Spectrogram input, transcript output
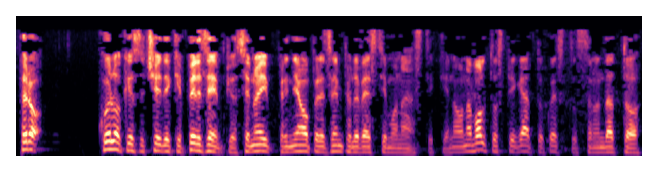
però quello che succede è che, per esempio, se noi prendiamo per esempio le vesti monastiche, no? una volta ho spiegato questo, sono andato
